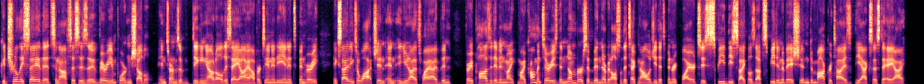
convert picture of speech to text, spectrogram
could truly say that Synopsys is a very important shovel in terms of digging out all this AI opportunity, and it's been very exciting to watch. And, and, and you know that's why I've been very positive in my my commentary is the numbers have been there, but also the technology that's been required to speed these cycles up, speed innovation, democratize the access to AI. I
